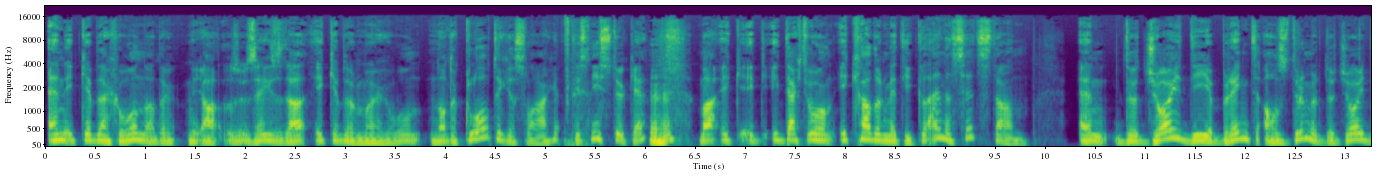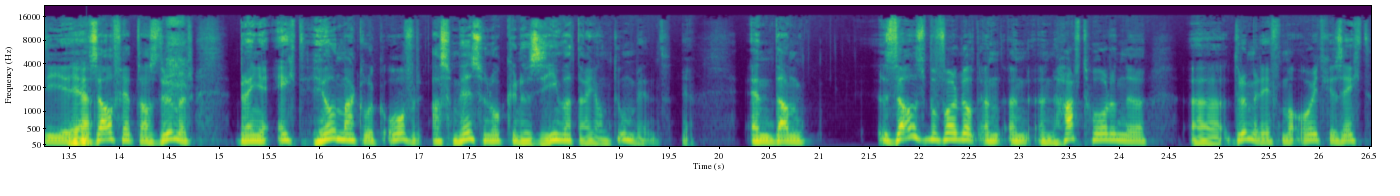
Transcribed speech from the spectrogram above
En ik heb dat gewoon naar de... Ja, zo zeggen ze dat. Ik heb er maar gewoon naar de kloten geslagen. Het is niet stuk, hè. Uh-huh. Maar ik, ik, ik dacht gewoon, ik ga er met die kleine set staan. En de joy die je brengt als drummer, de joy die je Ja. zelf hebt als drummer, breng je echt heel makkelijk over. Als mensen ook kunnen zien wat je aan het doen bent. Ja. En dan, zelfs bijvoorbeeld een, een, een hardhorende eh, drummer heeft me ooit gezegd:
